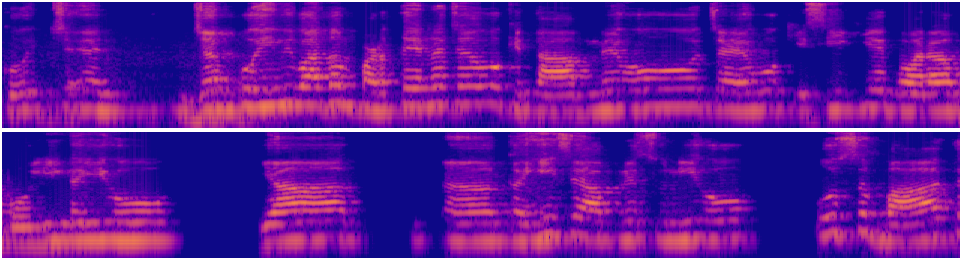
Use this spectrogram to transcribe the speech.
कोई जब कोई भी बात हम पढ़ते हैं ना, चाहे वो किताब में हो, चाहे वो किसी के द्वारा बोली गई हो, या कहीं से आपने सुनी हो, उस बात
